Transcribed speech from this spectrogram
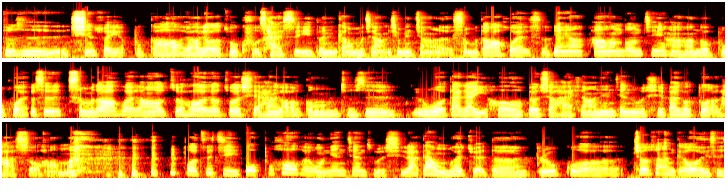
就是薪水也不高，然后要做苦差事一堆。你看我们讲前面讲了，什么都要会，是样样行行东京，行行都不会，就是什么都要会，然后最后又做血汗劳工。就是如果大家以后有小孩想要念建筑系，拜托剁了他手好吗？我自己我不后悔我念建筑系啦，但我会觉得，如果就算给我一次，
